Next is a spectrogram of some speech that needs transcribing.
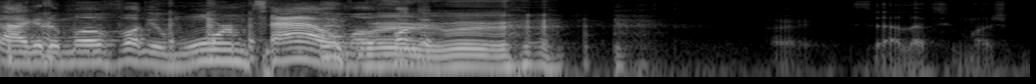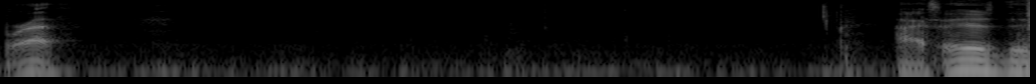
I get a motherfucking warm towel, motherfucker. Word, word. Said I left too much breath. All right, so here's the,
